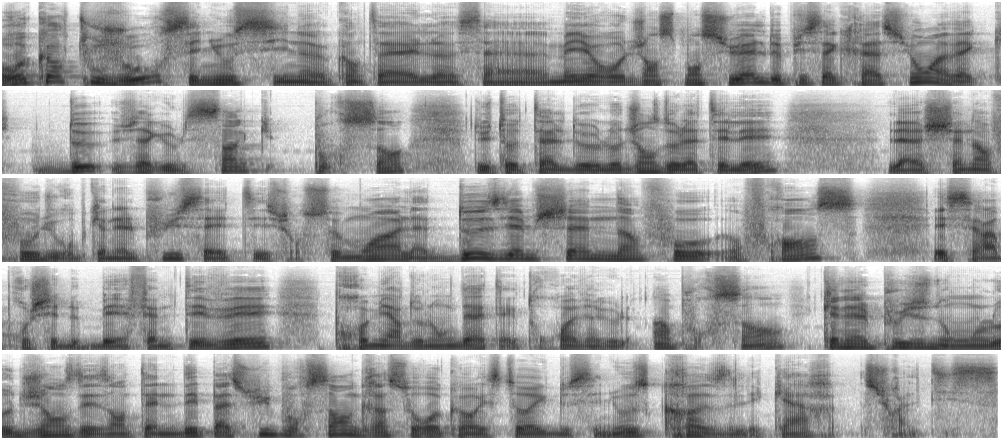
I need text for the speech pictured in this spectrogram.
Record toujours, CNews signe quant à elle sa meilleure audience mensuelle depuis sa création avec 2,5% du total de l'audience de la télé. La chaîne info du groupe Canal a été sur ce mois la deuxième chaîne d'info en France et s'est rapprochée de BFM TV, première de longue date avec 3,1%. Canal dont l'audience des antennes dépasse 8% grâce au record historique de CNews, creuse l'écart sur Altis.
